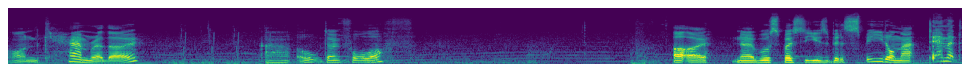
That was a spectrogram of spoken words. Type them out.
on camera though. Uh, oh, don't fall off. Uh-oh. No, we are supposed to use a bit of speed on that. Damn it!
